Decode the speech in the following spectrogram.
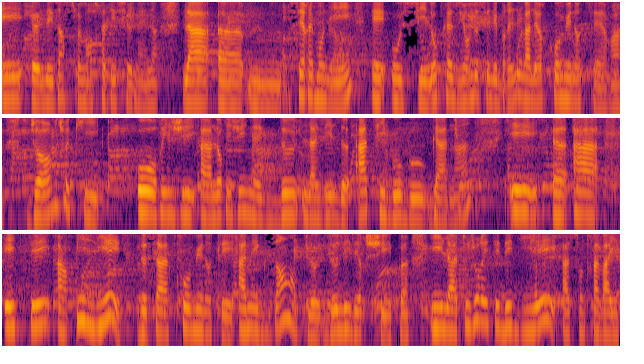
et les instruments traditionnels. La cérémonie cérémonie est aussi l'occasion de célébrer les valeurs communautaires. George, qui à l'origine de la ville de Atibobo, Ghana, et euh, a été un pilier de sa communauté, un exemple de leadership. Il a toujours été dédié à son travail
